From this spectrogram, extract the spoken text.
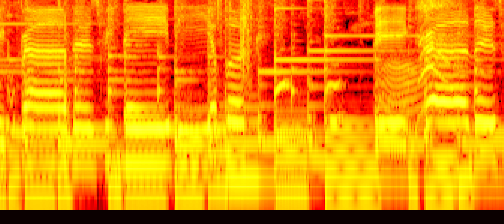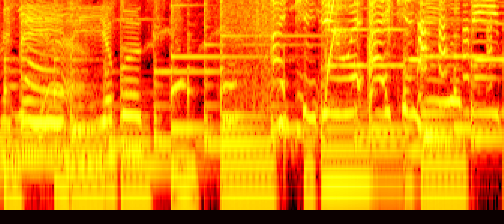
Big brothers, read baby a book. Big brothers, read baby a book. I can do it, I can do it, baby.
